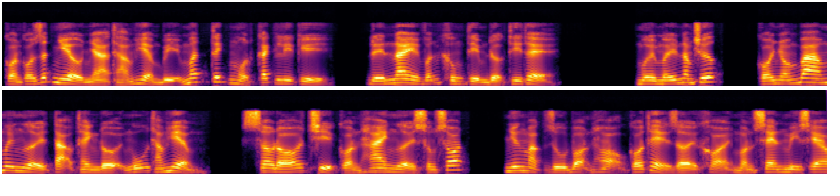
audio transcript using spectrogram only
Còn có rất nhiều nhà thám hiểm bị mất tích một cách ly kỳ, đến nay vẫn không tìm được thi thể. Mười mấy năm trước, có nhóm ba mươi người tạo thành đội ngũ thám hiểm, sau đó chỉ còn hai người sống sót nhưng mặc dù bọn họ có thể rời khỏi mòn sen michel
